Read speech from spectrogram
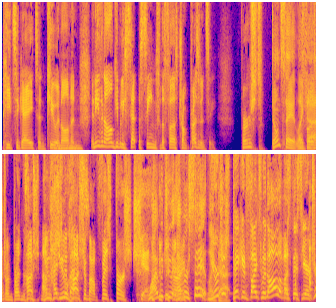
Pizzagate and QAnon, mm-hmm. and, and even arguably set the scene for the first Trump presidency. First, Don't say it like the first that. Trump presidency. hush. I'm You, you hush about his first shit. Why would you All right. ever say it like that? You're just picking fights with all of us this year. Tr-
